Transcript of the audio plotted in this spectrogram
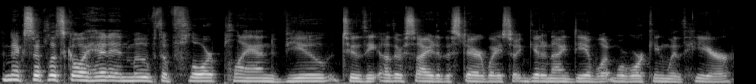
Next up, let's go ahead and move the floor plan view to the other side of the stairway so you can get an idea of what we're working with here.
